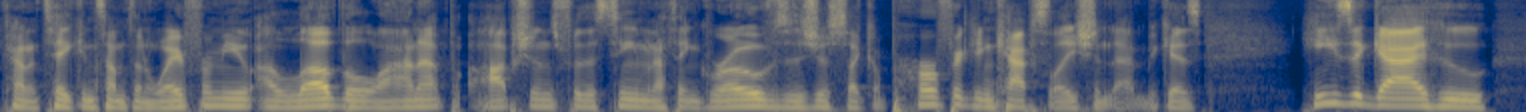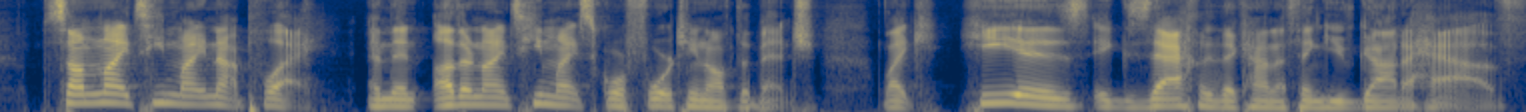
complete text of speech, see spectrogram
kind of taking something away from you. I love the lineup options for this team, and I think Groves is just like a perfect encapsulation of that because he's a guy who some nights he might not play, and then other nights he might score 14 off the bench. Like he is exactly the kind of thing you've got to have,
